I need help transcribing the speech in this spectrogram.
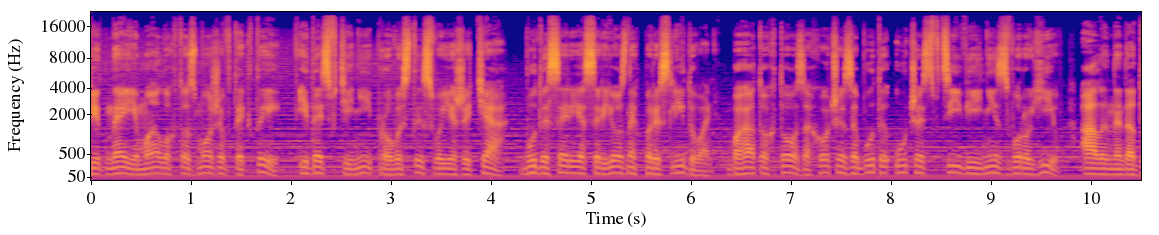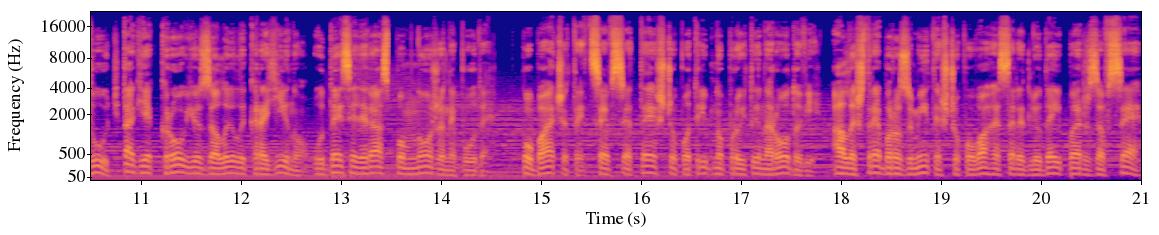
Від неї мало хто зможе втекти і десь в тіні провести своє життя. Буде серія серйозних переслідувань. Багато хто захоче забути участь в цій війні з ворогів, але не дадуть, так як кров'ю залили країну, у 10 раз помножене буде. Побачити це все те, що потрібно пройти народові, але ж треба розуміти, що повага серед людей, перш за все,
